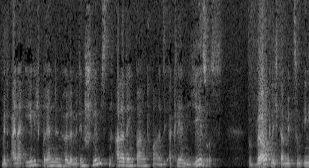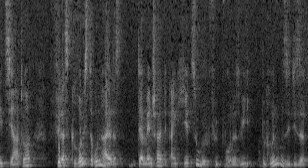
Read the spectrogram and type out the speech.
mit einer ewig brennenden Hölle, mit den schlimmsten aller denkbaren Qualen. Sie erklären Jesus wörtlich damit zum Initiator für das größte Unheil, das der Menschheit eigentlich je zugefügt wurde. Wie begründen Sie diese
